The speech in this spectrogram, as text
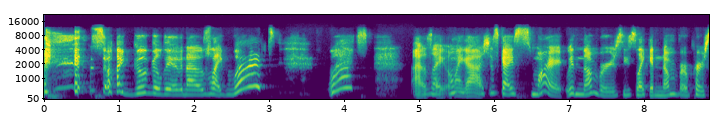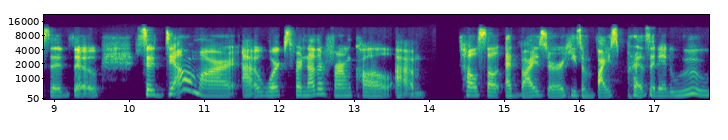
so I Googled him and I was like, what? What? I was like, oh my gosh, this guy's smart with numbers. He's like a number person. So, so Delmar uh, works for another firm called um, Tulsa Advisor. He's a vice president. Woo.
